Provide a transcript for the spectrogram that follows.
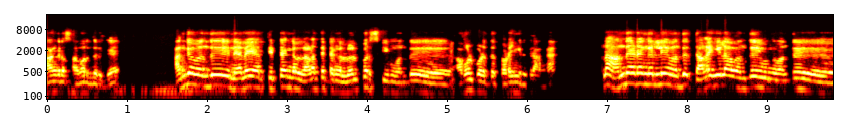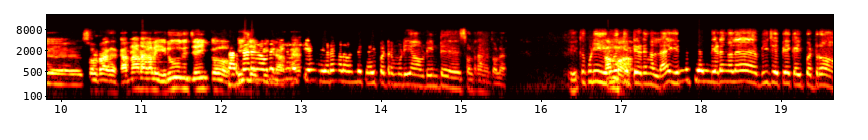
காங்கிரஸ் அமர்ந்திருக்கு. அங்க வந்து நிறைய திட்டங்கள் நலத்திட்டங்கள் வெல்ஃபேர் ஸ்கீம் வந்து அமல்படுத்த தொடங்கி இருக்கிறாங்க ஆனா அந்த இடங்கள்லயே வந்து தலைகீழா வந்து இவங்க வந்து சொல்றாங்க. கர்நாடகால இருபது ஜெயிக்கும் இடங்களை வந்து கைப்பற்ற முடியும் அப்படின்ட்டு சொல்றாங்க தோழர். இருக்கக்கூடிய. இருபத்தி எட்டு இடங்கள்ல இருபத்தி ஐந்து இடங்களை பிஜேபியை கைப்பற்றும்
